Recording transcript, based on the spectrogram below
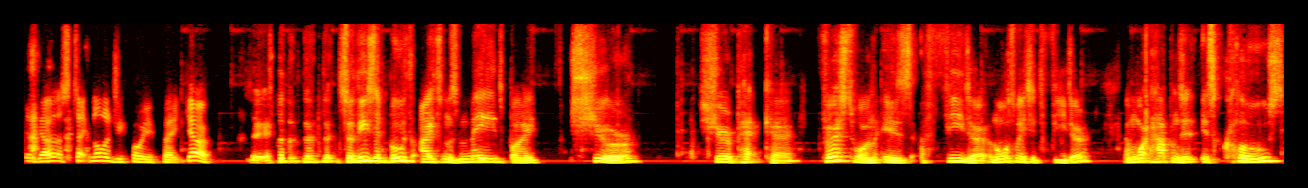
There you go. That's technology for you, Pete. Go. There you go. So, the, the, so these are both items made by Sure, Sure Pet Care. First one is a feeder, an automated feeder, and what happens is it's closed,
